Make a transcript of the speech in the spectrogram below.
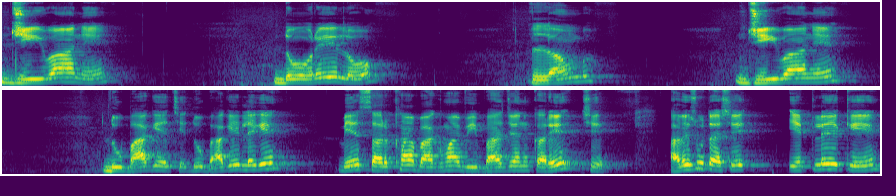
જીવાને દોરેલો લંબ જીવાને દુભાગે છે. દુભાગે એટલે કે બે સરખા ભાગમાં વિભાજન કરે છે. હવે શું થશે? એટલે કે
